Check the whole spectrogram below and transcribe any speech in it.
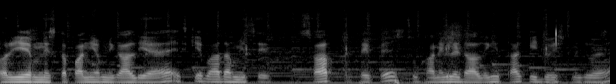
और ये हमने इसका पानी अब निकाल दिया है। इसके बाद हम इसे साफ़ कपड़े पे सुखाने के लिए डाल देंगे ताकि जो इसमें जो है,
